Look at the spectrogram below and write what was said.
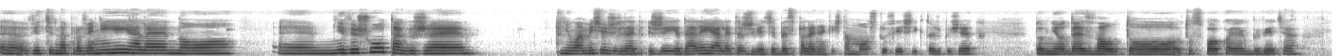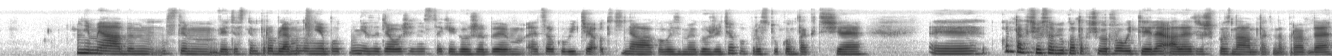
e, wiecie, naprawienia jej, ale no nie wyszło, także nie łamie się, że żyje dalej, ale też wiecie, bez palenia jakichś tam mostów, jeśli ktoś by się do mnie odezwał, to, to spoko, jakby wiecie. Nie miałabym z tym, wiecie, z tym problemu, no nie, bo nie zadziało się nic takiego, żebym całkowicie odcinała kogoś z mojego życia, po prostu kontakt się, yy, kontakt się osobił, kontakt się urwał i tyle, ale też poznałam tak naprawdę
